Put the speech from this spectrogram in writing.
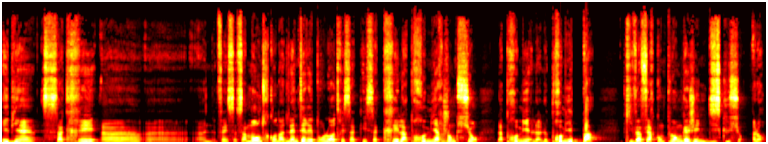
eh bien, ça crée enfin, ça, montre qu'on a de l'intérêt pour l'autre et ça, et ça crée la première jonction, la première, le premier pas qui va faire qu'on peut engager une discussion. Alors,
